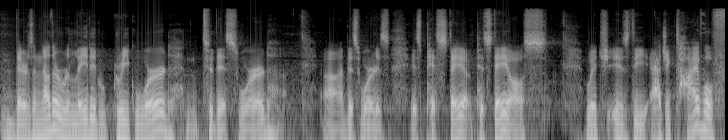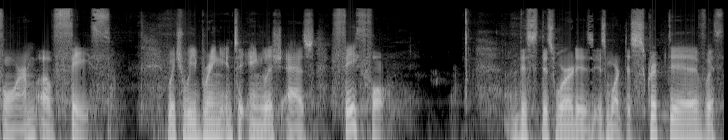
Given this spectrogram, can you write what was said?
There's another related Greek word to this word. Uh, this word is, is pisteo, pisteos, which is the adjectival form of faith, which we bring into English as faithful this, this word is, is more descriptive with,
